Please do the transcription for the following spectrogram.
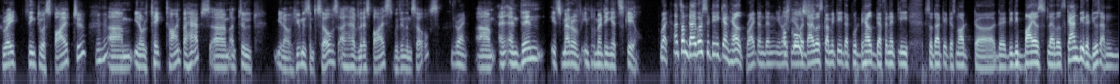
great thing to aspire to. Mhm. Um, you know, it'll take time perhaps um, until you know humans themselves have less bias within themselves, Right. um, and and then it's a matter of implementing at scale. Right, and some diversity can help, right? And then you know, Of if you have a diverse committee, that would help definitely, so that it is not uh, the, the bias levels can be reduced. I'm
